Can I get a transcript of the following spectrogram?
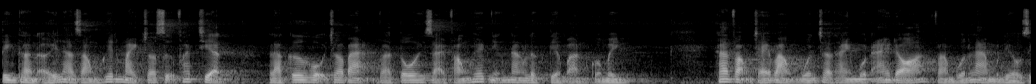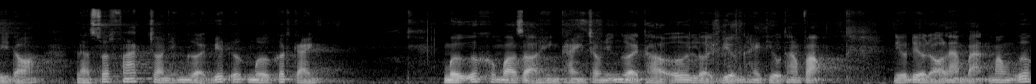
Tinh thần ấy là dòng huyết mạch cho sự phát triển, là cơ hội cho bạn và tôi giải phóng hết những năng lực tiềm ẩn của mình. Khát vọng cháy bỏng muốn trở thành một ai đó và muốn làm một điều gì đó là xuất phát cho những người biết ước mơ cất cánh. Mơ ước không bao giờ hình thành trong những người thờ ơ lười biếng hay thiếu tham vọng. Nếu điều đó làm bạn mong ước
